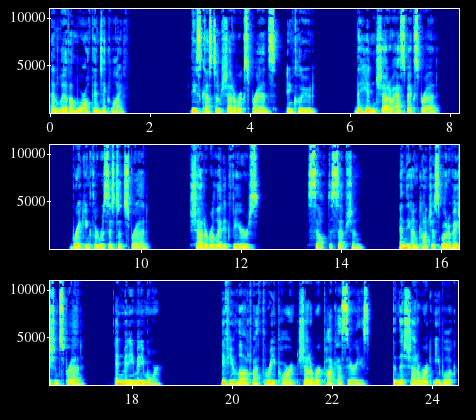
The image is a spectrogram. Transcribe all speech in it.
and live a more authentic life. These custom shadow work spreads include the Hidden Shadow Aspect Spread, breaking through resistance spread, shadow related fears, self deception, and the unconscious motivation spread, and many, many more. If you loved my three part shadow work podcast series, then this shadow work ebook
